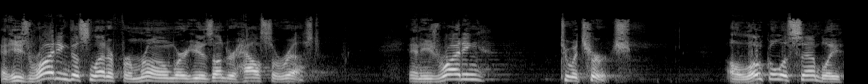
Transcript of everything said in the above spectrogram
And he's writing this letter from Rome where he is under house arrest. And he's writing to a church, a local assembly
